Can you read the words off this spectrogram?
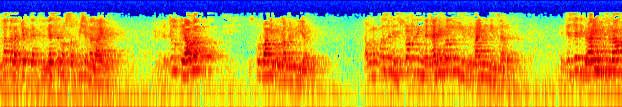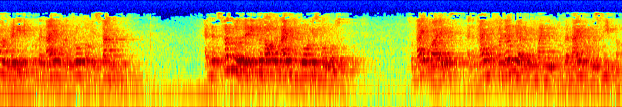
Allah Ta'ala kept that lesson of submission alive. Till Qiyamah, Qurbani will come every year. Now when a person is slaughtering that animal, he is reminding himself. That just as Ibrahim Islam was ready to put the knife on the throat of his son, and that son was ready to allow the knife to go on his throat also. So likewise, at the time of Fajr, we are being reminded, to put the knife on the sleeve now.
